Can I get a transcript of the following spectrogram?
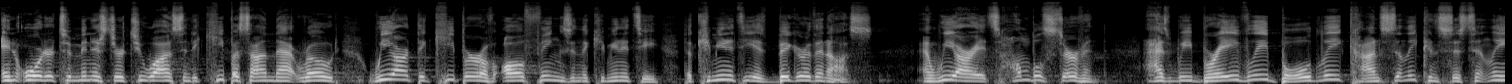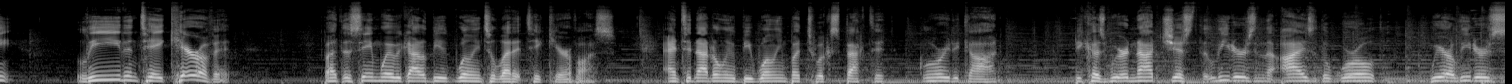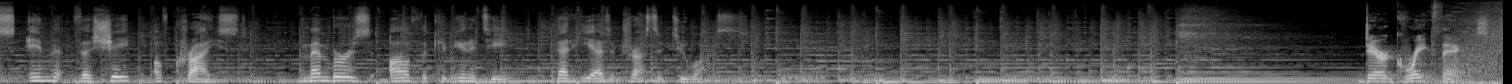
in order to minister to us and to keep us on that road. We aren't the keeper of all things in the community. The community is bigger than us, and we are its humble servant as we bravely, boldly, constantly, consistently lead and take care of it. But the same way, we got to be willing to let it take care of us and to not only be willing, but to expect it. Glory to God. Because we're not just the leaders in the eyes of the world we are leaders in the shape of Christ, members of the community that He has entrusted to us. Dare great things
